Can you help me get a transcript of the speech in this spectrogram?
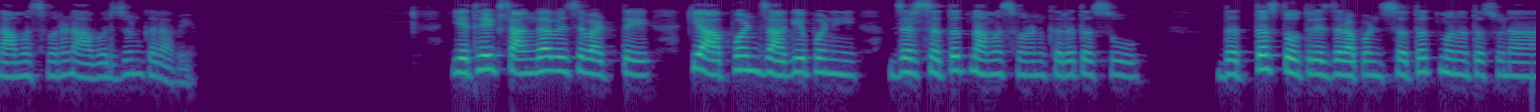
नामस्मरण आवर्जून करावे. येथे एक सांगावेसे वाटते की आपण जागेपणी जर सतत नामस्मरण करत असू दत्तस्तोत्रे जर आपण सतत म्हणत असू ना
